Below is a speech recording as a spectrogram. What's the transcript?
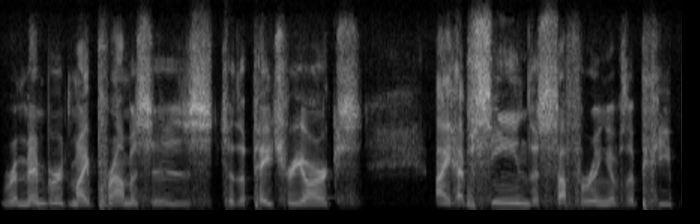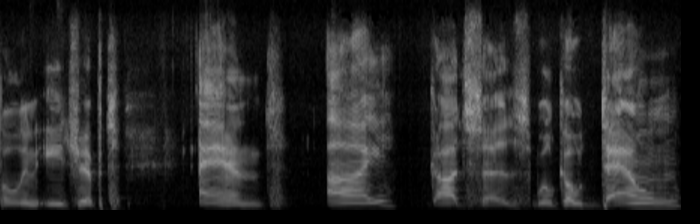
remembered my promises to the patriarchs. I have seen the suffering of the people in Egypt. And I, God says, will go down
